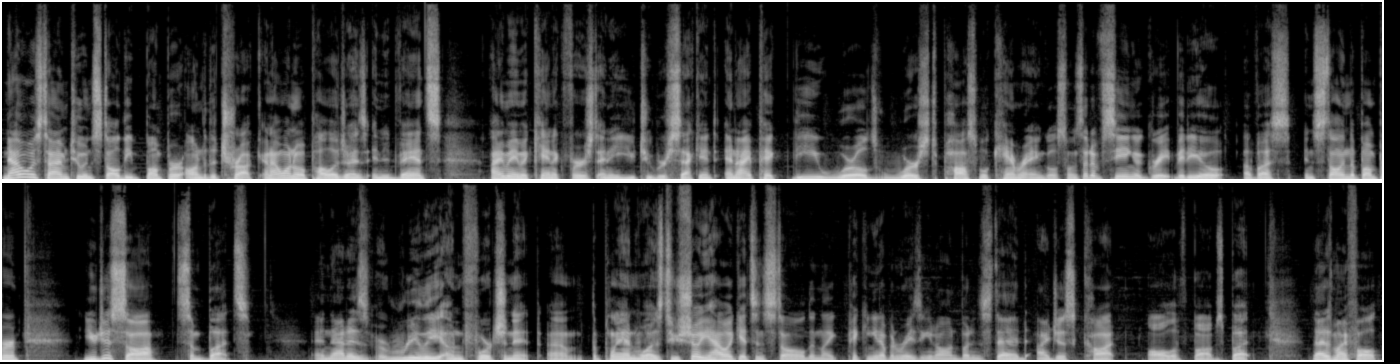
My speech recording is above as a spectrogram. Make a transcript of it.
Now it was time to install the bumper onto the truck, and I want to apologize in advance. I'm a mechanic first and a YouTuber second, and I picked the world's worst possible camera angle. So instead of seeing a great video of us installing the bumper, you just saw some butts. And that is really unfortunate. Um, the plan was to show you how it gets installed and like picking it up and raising it on, but instead I just caught all of Bob's butt. That is my fault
